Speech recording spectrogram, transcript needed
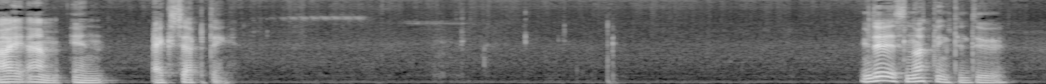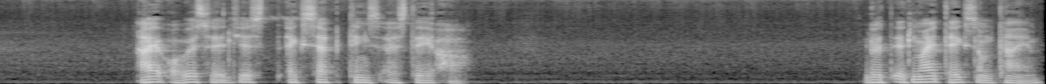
I am in accepting. There is nothing to do I always say just accept things as they are. But it might take some time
